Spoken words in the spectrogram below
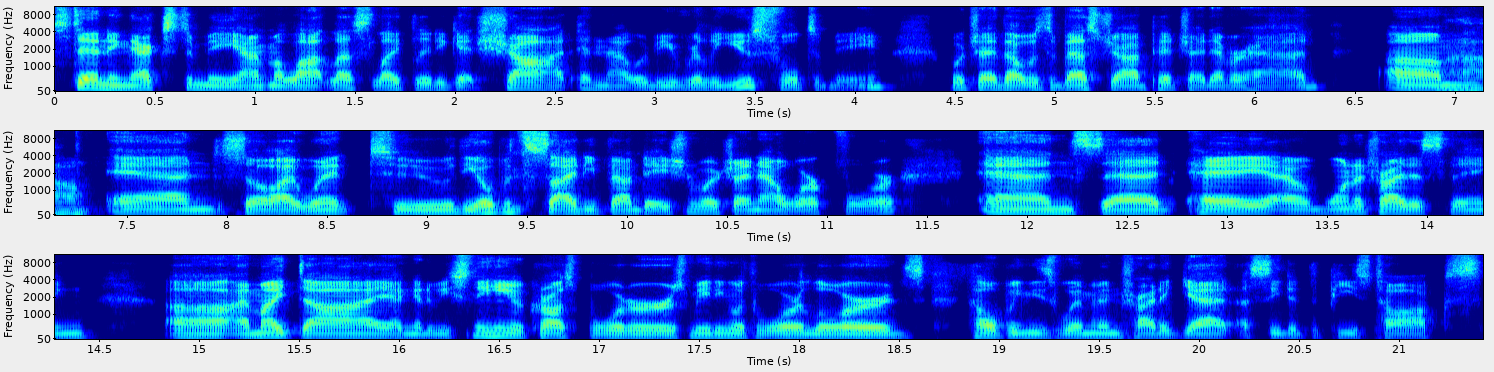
standing next to me, I'm a lot less likely to get shot, and that would be really useful to me, which I thought was the best job pitch I'd ever had. Um, wow. And so I went to the Open Society Foundation, which I now work for, and said, "Hey, I want to try this thing. Uh, I might die. I'm going to be sneaking across borders, meeting with warlords, helping these women try to get a seat at the peace talks.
